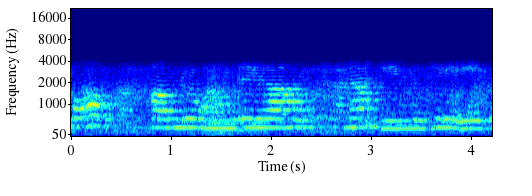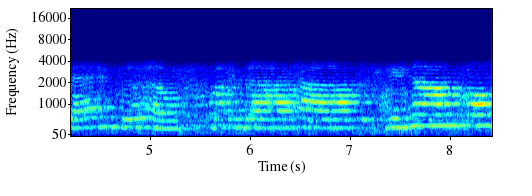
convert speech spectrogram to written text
พบความรุ่งเรืองน่ากินที่แสนเฟื่องบรรดาชาในนามของ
